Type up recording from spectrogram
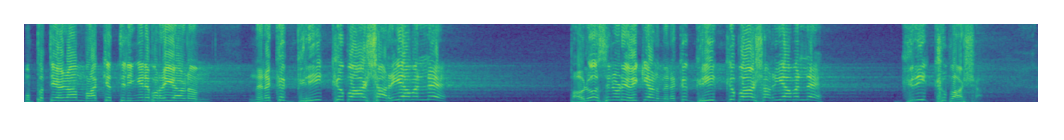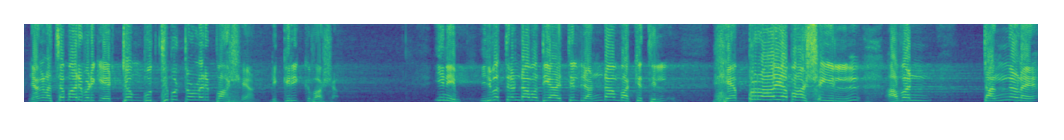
മുപ്പത്തിയേഴാം വാക്യത്തിൽ ഇങ്ങനെ പറയാണ് നിനക്ക് ഗ്രീക്ക് ഭാഷ അറിയാമല്ലേ? പൗലോസിനോട് ചോദിക്കുകയാണ് നിനക്ക് ഗ്രീക്ക് ഭാഷ അറിയാമല്ലേ? ഗ്രീക്ക് ഭാഷ. ഞങ്ങൾ അച്ഛന്മാർ പഠിക്കുക ഏറ്റവും ബുദ്ധിമുട്ടുള്ള ഒരു ഭാഷയാണ് ഗ്രീക്ക് ഭാഷ. ഇനി ഇരുപത്തിരണ്ടാം അധ്യായത്തിൽ രണ്ടാം വാക്യത്തിൽ ഹെബ്രായ ഭാഷയിൽ അവൻ തങ്ങളെ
